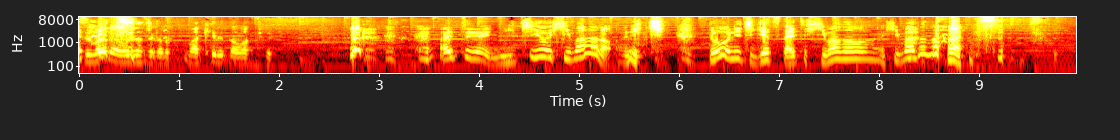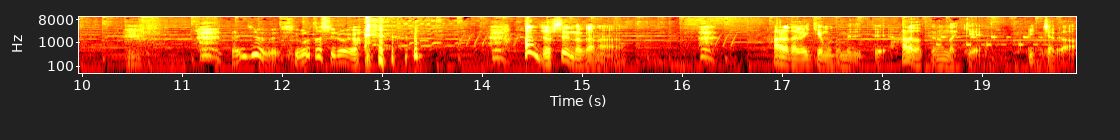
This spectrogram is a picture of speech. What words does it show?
いつまで俺たちのこと負けると思ってる？あいつね、日曜暇なの？日、土日月とあいつ暇だな、暇だな、あいつ。大丈夫？仕事しろよ。繁盛してんのかな？原田が意見求めてて。原田ってなんだっけ？ピッチャーが。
